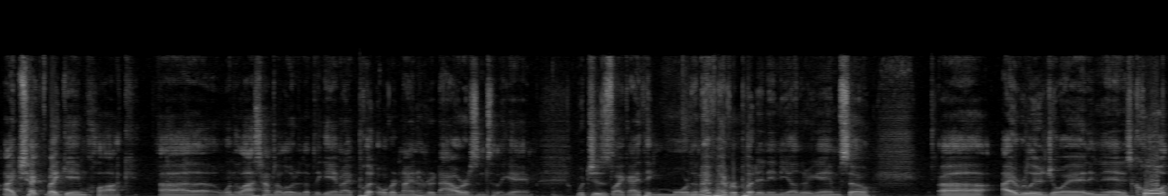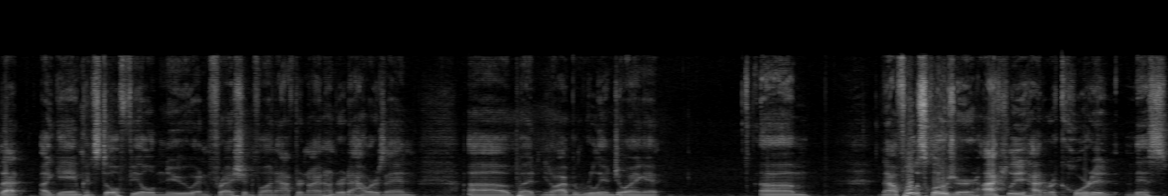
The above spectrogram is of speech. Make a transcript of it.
I checked my game clock uh, one of the last times I loaded up the game and I put over 900 hours into the game which is like I think more than I've ever put in any other game. So uh, I really enjoy it, and it's cool that a game can still feel new and fresh and fun after 900 hours in. Uh, but you know, I've been really enjoying it. Um, now, full disclosure, I actually had recorded this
